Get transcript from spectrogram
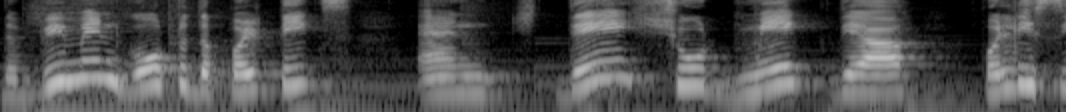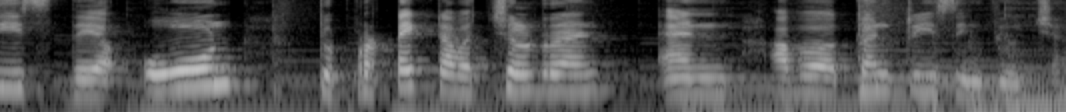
The women go to the politics and they should make their policies their own to protect our children and our countries in future.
